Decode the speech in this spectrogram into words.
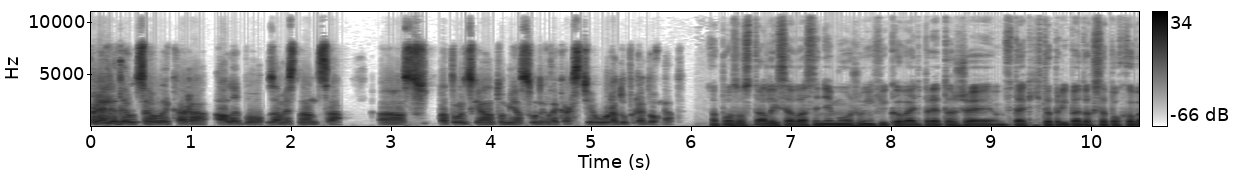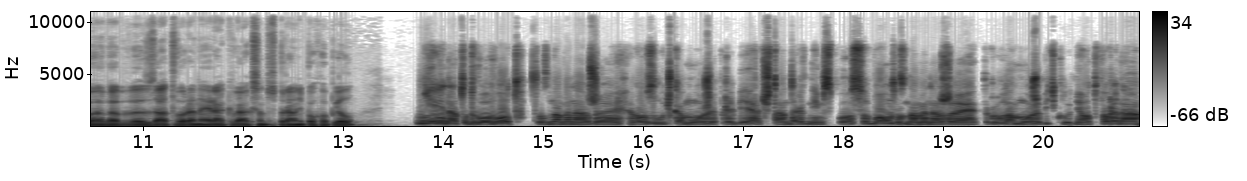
prehľadajúceho lekára alebo zamestnanca z patologickej anatómie a súdnych lekárstiev úradu pre dohľad. A pozostali sa vlastne nemôžu infikovať, pretože v takýchto prípadoch sa pochováva v zatvorenej rakve, ak som to správne pochopil? Nie je na to dôvod, to znamená, že rozlúčka môže prebiehať štandardným spôsobom, to znamená, že truhla môže byť kľudne otvorená.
